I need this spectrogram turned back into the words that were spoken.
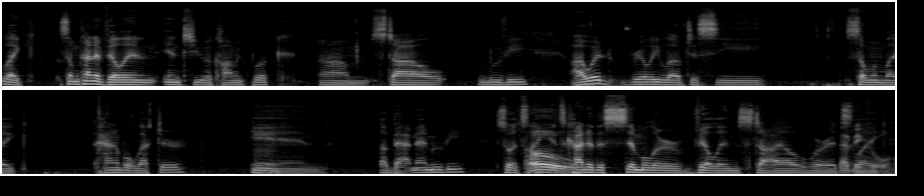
like some kind of villain into a comic book um, style movie. I would really love to see someone like Hannibal Lecter in a Batman movie. So it's like it's Oh. kind of the similar villain style where it's like cool.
